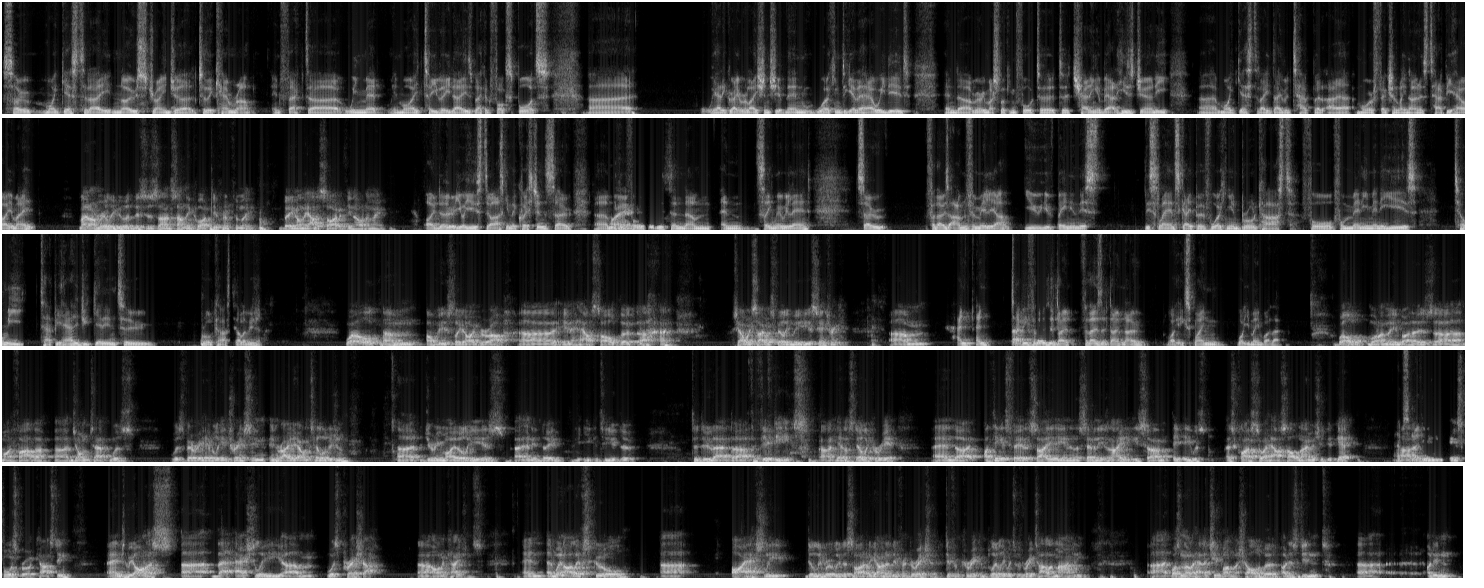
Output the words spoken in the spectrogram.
So, my guest today, no stranger to the camera. In fact, uh, we met in my TV days back at Fox Sports. Uh, we had a great relationship then, working together how we did, and uh, very much looking forward to, to chatting about his journey. Uh, my guest today, David Tapp, uh, more affectionately known as Tappy. How are you, mate? Mate, I'm really good. This is uh, something quite different for me, being on the other side, if you know what I mean. I do. You're used to asking the questions, so um, looking forward to this and um, and seeing where we land. So, for those unfamiliar, you you've been in this this landscape of working in broadcast for for many many years. Tell me, Tappy, how did you get into broadcast television? Well, um, obviously, I grew up uh, in a household that, uh, shall we say, was fairly media centric. Um, and and Tappy, for those that don't for those that don't know, like explain what you mean by that. Well, what I mean by those, uh, my father, uh, John Tapp, was was very heavily entrenched in, in radio and television uh, during my early years, and indeed he continued to to do that uh, for 50 years. Uh, he had a stellar career, and uh, I think it's fair to say, Ian, in the 70s and 80s, um, he, he was as close to a household name as you could get uh, in, in, sports broadcasting. And to be honest, uh, that actually um, was pressure uh, on occasions. And, and when I left school, uh, I actually deliberately decided to go in a different direction, different career completely, which was retail and marketing. Uh, it wasn't that I had a chip on my shoulder, but I just didn't. Uh, I didn't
